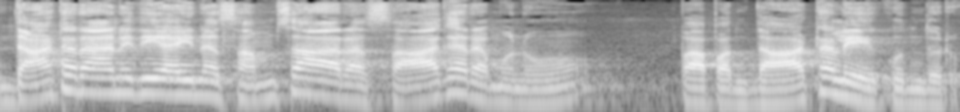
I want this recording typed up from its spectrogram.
దాటరానిది అయిన సంసార సాగరమును పాపం దాటలేకుందురు.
